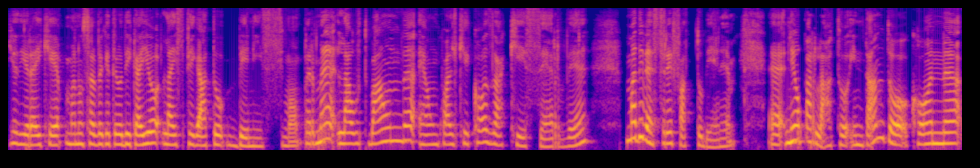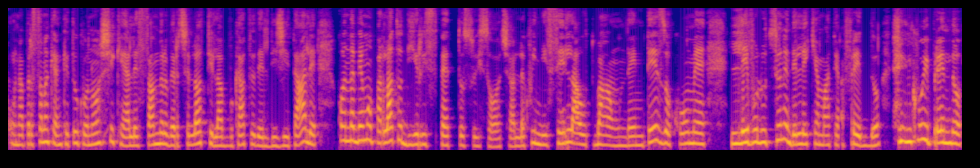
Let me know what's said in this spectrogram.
Io direi che, ma non serve che te lo dica io, l'hai spiegato benissimo. Per me l'outbound è un qualche cosa che serve, ma deve essere fatto bene. Eh, ne ho parlato intanto con una persona che anche tu conosci, che è Alessandro Vercellotti, l'avvocato del digitale, quando abbiamo parlato di rispetto sui social. Quindi se l'outbound è inteso come l'evoluzione delle chiamate a freddo, in cui prendo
